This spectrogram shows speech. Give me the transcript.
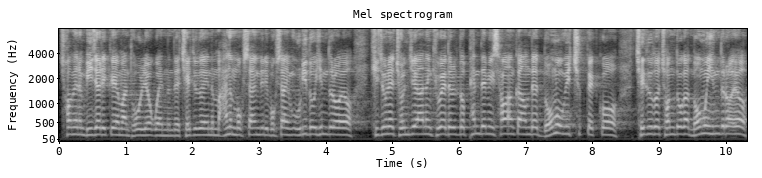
처음에는 미자리 교회만 도우려고 했는데 제주도에 있는 많은 목사님들이 목사님 우리도 힘들어요. 기존에 존재하는 교회들도 팬데믹 상황 가운데 너무 위축됐고 제주도 전도가 너무 힘들어요.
